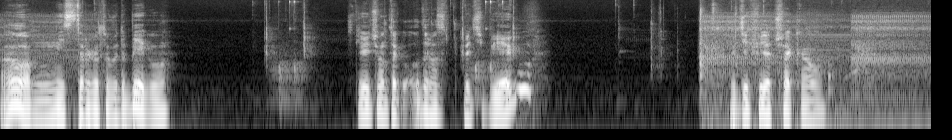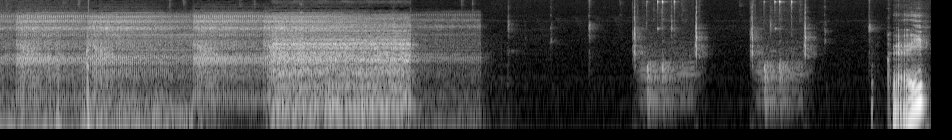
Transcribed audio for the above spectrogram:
O, mister gotowy do biegu. Kiedy on tak od razu będzie biegł? Będzie chwilę czekał. Okej.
